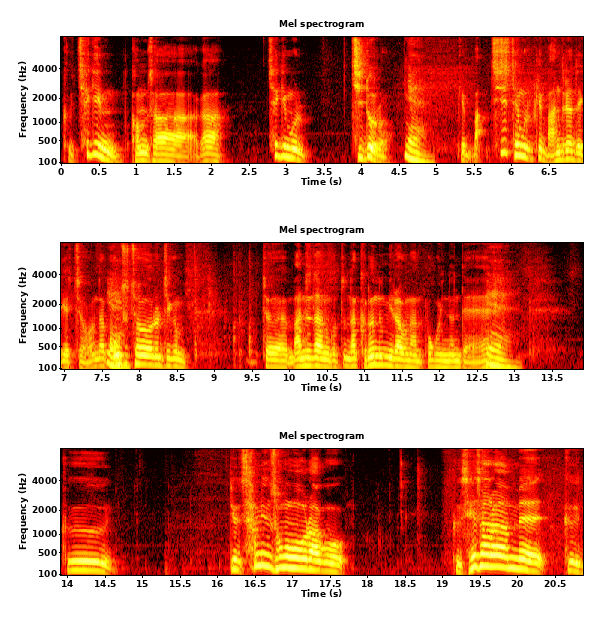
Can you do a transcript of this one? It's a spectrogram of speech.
그 책임 검사가 책임을 지도록 예. 이렇게 마- 시스템을 이렇게 만들어야 되겠죠. 나 예. 공수처를 지금 저 만든다는 것도 난 그런 의미라고 난 보고 있는데 예. 그, 그 3인 성호라고 그 세 사람의 그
